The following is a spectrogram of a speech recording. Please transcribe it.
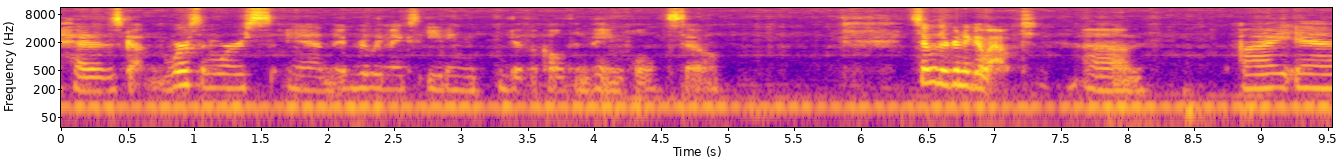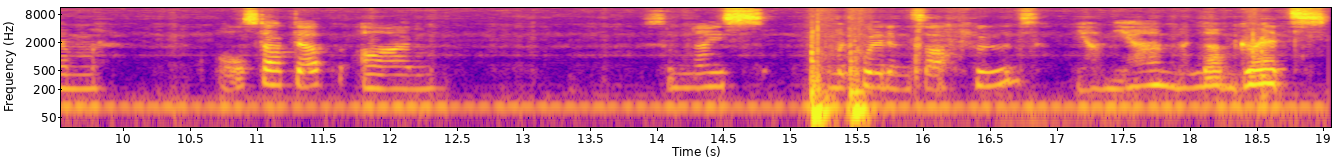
has gotten worse and worse, and it really makes eating difficult and painful. So, so they're going to go out. Um, I am all stocked up on some nice liquid and soft foods. Yum yum, I love grits.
